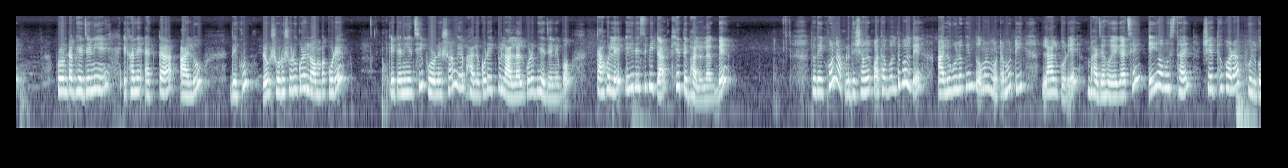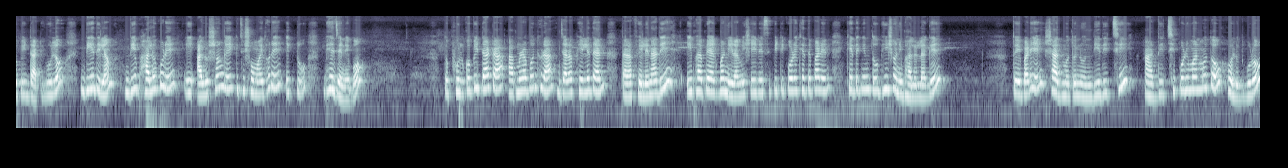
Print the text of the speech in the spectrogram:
ফোড়নটা ভেজে নিয়ে এখানে একটা আলু দেখুন, এরকম সরু সরু করে লম্বা করে কেটে নিয়েছি ফোড়নের সঙ্গে, ভালো করে একটু লাল লাল করে ভেজে নেব। তাহলে এই রেসিপিটা খেতে ভালো লাগবে। তো দেখুন, আপনাদের সঙ্গে কথা বলতে বলতে আলুগুলো কিন্তু আমার মোটামুটি লাল করে ভাজা হয়ে গেছে। এই অবস্থায় সেদ্ধ করা ফুলকপির ডাটিগুলো দিয়ে দিলাম, দিয়ে ভালো করে এই আলুর সঙ্গে কিছু সময় ধরে একটু ভেজে নেব। তো ফুলকপির ডাটা আপনারা বন্ধুরা যারা ফেলে দেন, তারা ফেলে না দিয়ে এইভাবে একবার নিরামিষ এই রেসিপিটি করে খেতে পারেন। খেতে কিন্তু ভীষণই ভালো লাগে। তো এবারে স্বাদ মতো নুন দিয়ে দিচ্ছি। আর দিচ্ছি পরিমাণ মতো হলুদ গুঁড়ো।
